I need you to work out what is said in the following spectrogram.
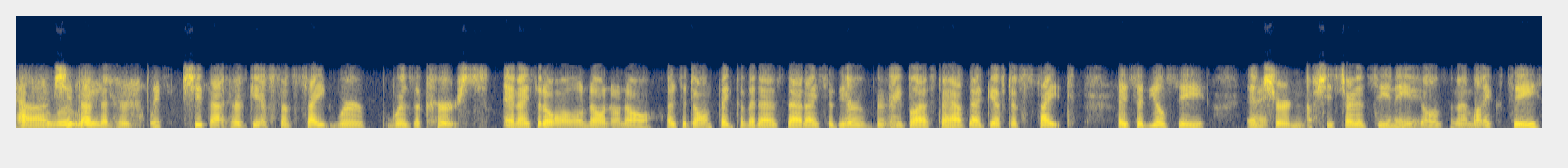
Absolutely. Um, she thought that her she thought her gifts of sight were was a curse, and I said, "Oh no, no, no!" I said, "Don't think of it as that." I said, "You're very blessed to have that gift of sight." I said, "You'll see." And sure enough, she started seeing angels, and I'm like, "See?"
